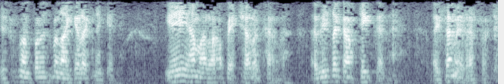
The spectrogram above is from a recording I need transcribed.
इसको संतुलित बना के रखने के लिए। यही हमारा अपेक्षा रखा हुआ अभी तक आप ठीक कर रहे हैं। ऐसा मेरा सोच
